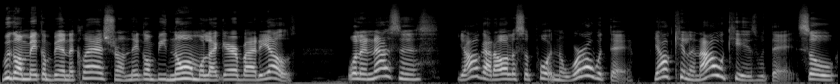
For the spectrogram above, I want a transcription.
We're gonna make them be in the classroom. They're gonna be normal like everybody else. Well, in essence, y'all got all the support in the world with that. Y'all killing our kids with that. So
